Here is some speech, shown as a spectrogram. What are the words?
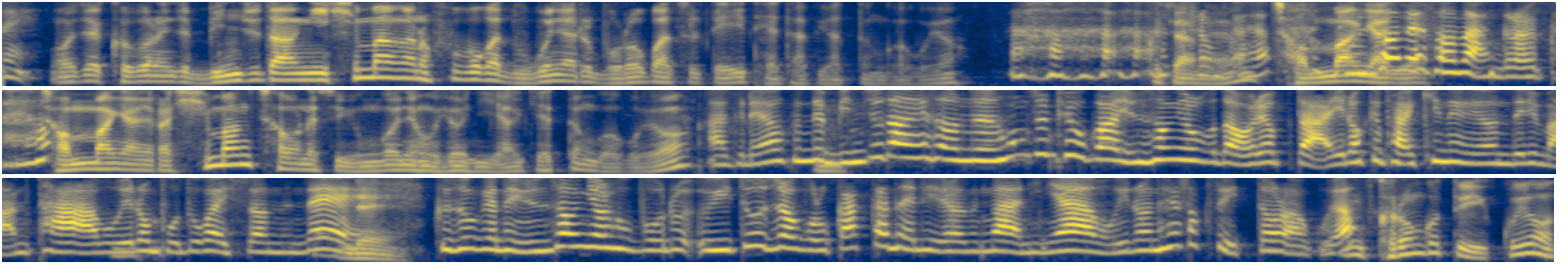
네. 어제 그거는 이제 민주당이 희망하는 후보가 누구냐를 물어봤을 때의 대답이었던 거고요. 아, 그잖아요. 전망이 아니라 안 그럴까요? 전망이 아니라 희망 차원에서 윤건영 의원이 이야기했던 거고요. 아 그래요? 근데 음. 민주당에서는 홍준표가 윤석열보다 어렵다 이렇게 밝히는 의원들이 많다 뭐 이런 보도가 있었는데 네. 그 속에는 윤석열 후보를 의도적으로 깎아내리려는 거 아니냐 뭐 이런 해석도 있더라고요. 음, 그런 것도 있고요.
